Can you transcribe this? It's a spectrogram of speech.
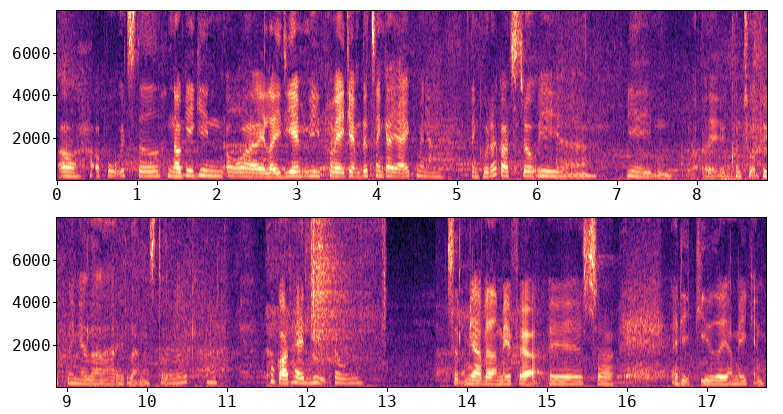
og, og bo et sted, nok ikke i en over, eller et hjem i privat hjem, det tænker jeg ikke, men den kunne da godt stå i, uh, i en uh, kontorbygning eller et eller andet sted. Ikke? Jeg kunne godt have et liv derude. Selvom jeg har været med før, øh, så er det ikke givet, at jeg er med igen.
